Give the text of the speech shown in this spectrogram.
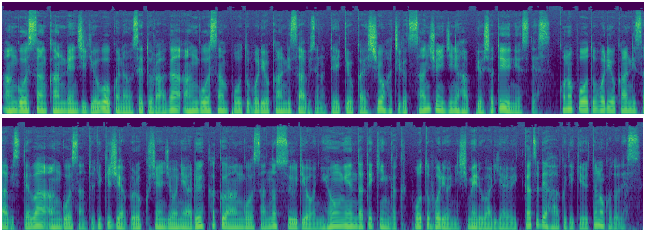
暗号資産関連事業を行うセトラーが暗号資産ポートフォリオ管理サービスの提供開始を8月30日に発表したというニュースです。このポートフォリオ管理サービスでは暗号資産取引所やブロックチェーン上にある各暗号資産の数量、日本円建て金額、ポートフォリオに占める割合を一括で把握できるとのことです。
